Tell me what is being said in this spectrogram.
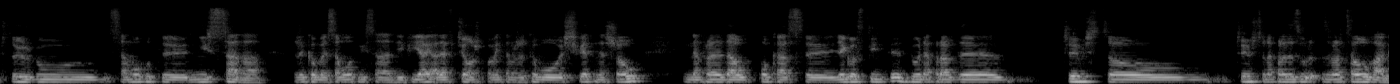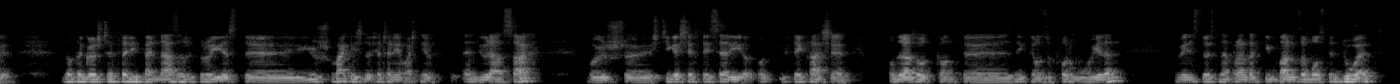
czy to już był samochód Nissana rzekomy samochód Nissana DPI, ale wciąż pamiętam, że to było świetne show i naprawdę dał pokaz y, jego stinty, były naprawdę czymś, co, czymś, co naprawdę zwracało uwagę. Do tego jeszcze Felipe Nazar, który jest, y, już ma jakieś doświadczenie właśnie w endurance'ach, bo już y, ściga się w tej serii i w tej klasie od razu odkąd zniknął z Formuły 1, więc to jest naprawdę taki bardzo mocny duet,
